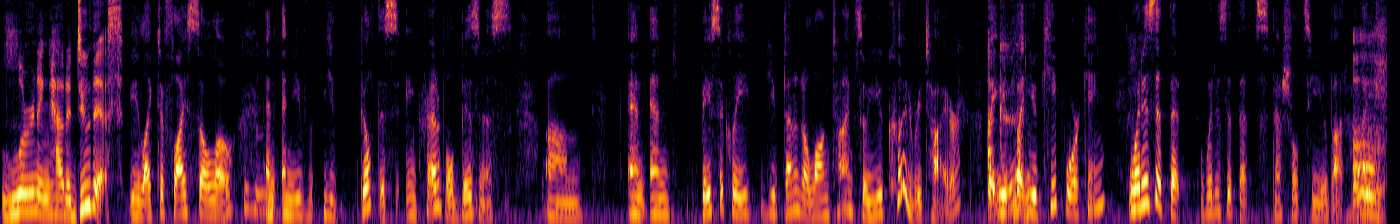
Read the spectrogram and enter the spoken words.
learning how to do this. You like to fly solo, mm-hmm. and, and you've, you've built this incredible business, um, and and basically you've done it a long time, so you could retire, but you but you keep working. What is it that what is it that's special to you about Hawaii? Oh,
